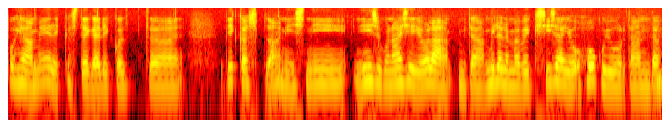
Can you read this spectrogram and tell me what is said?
Põhja-Ameerikas tegelikult äh, pikas plaanis nii, niisugune asi ei ole, mida, millele me võiks ise ju hoogu juurde anda.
